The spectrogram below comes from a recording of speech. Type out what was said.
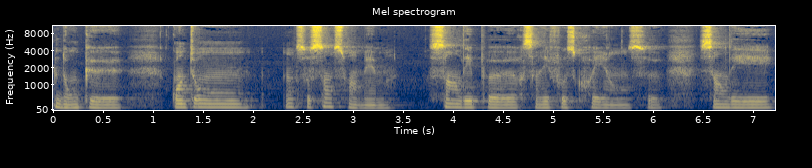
donc, euh, quand on, on, se sent soi-même, sans les peurs, sans les fausses croyances, sans les,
